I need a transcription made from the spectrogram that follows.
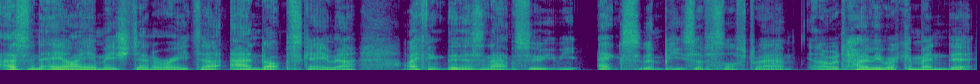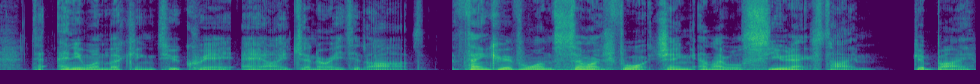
as an AI image generator and upscaler, I think that it's an absolutely excellent piece of software, and I would highly recommend it to anyone looking to create AI generated art. Thank you everyone so much for watching, and I will see you next time. Goodbye.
